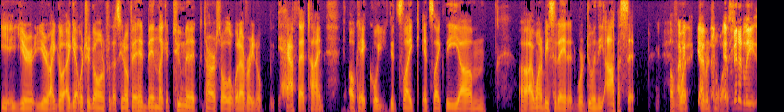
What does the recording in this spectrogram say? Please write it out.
You're you're I go I get what you're going for this. You know, if it had been like a two minute guitar solo, whatever, you know, half that time, okay, cool. It's like it's like the um, uh, I want to be sedated. We're doing the opposite of I what mean, yeah, the original was. admittedly,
